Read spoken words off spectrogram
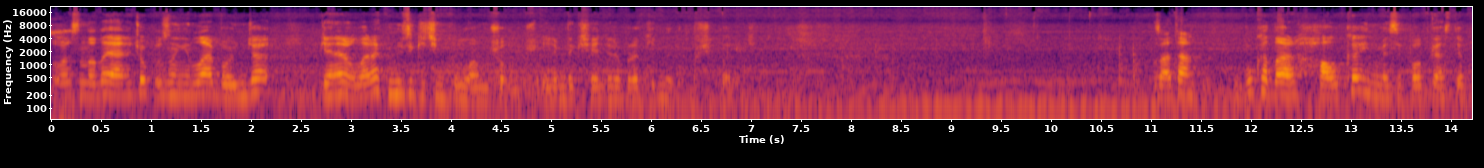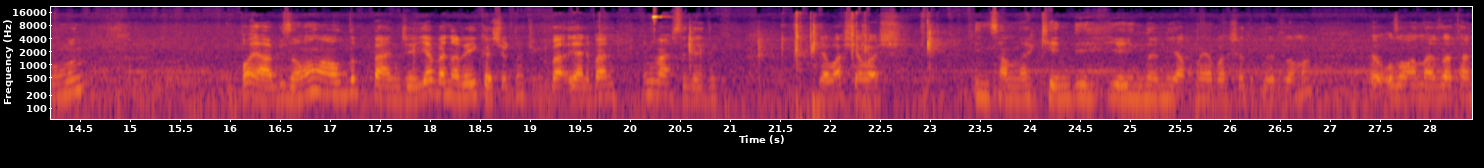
Sonrasında da yani çok uzun yıllar boyunca genel olarak müzik için kullanmış olmuş. Elimdeki şeyleri bırakayım da gidip ışıkları Zaten bu kadar halka inmesi podcast yapımın bayağı bir zaman aldı bence. Ya ben arayı kaçırdım çünkü ben yani ben üniversitedeydim yavaş yavaş insanlar kendi yayınlarını yapmaya başladıkları zaman ve o zamanlar zaten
